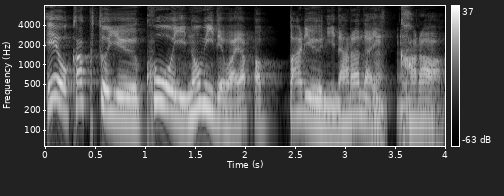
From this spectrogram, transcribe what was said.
絵を描くという行為のみでは、やっぱ、バリューにならないから、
